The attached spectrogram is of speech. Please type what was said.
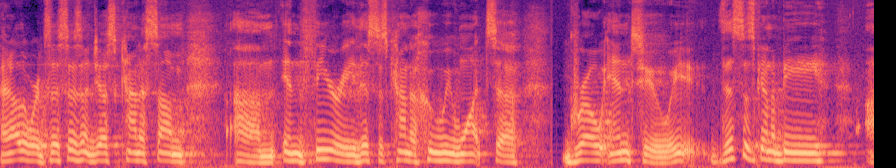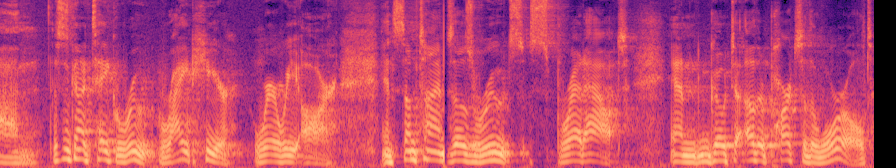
In other words, this isn't just kind of some, um, in theory, this is kind of who we want to grow into. This is going to be, um, this is going to take root right here where we are. And sometimes those roots spread out and go to other parts of the world,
